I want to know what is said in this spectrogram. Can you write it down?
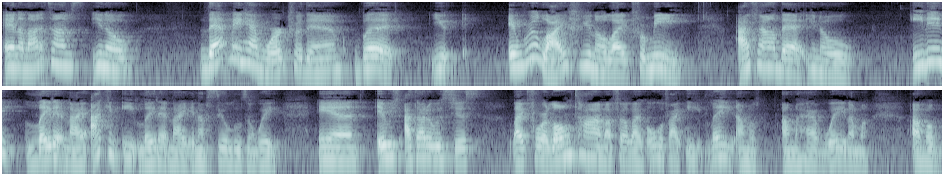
And a lot of times, you know, that may have worked for them, but you in real life, you know, like for me, I found that, you know, eating late at night, I can eat late at night and I'm still losing weight. And it was I thought it was just like for a long time I felt like, oh, if I eat late, I'm a I'm gonna have weight. I'm a I'm a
